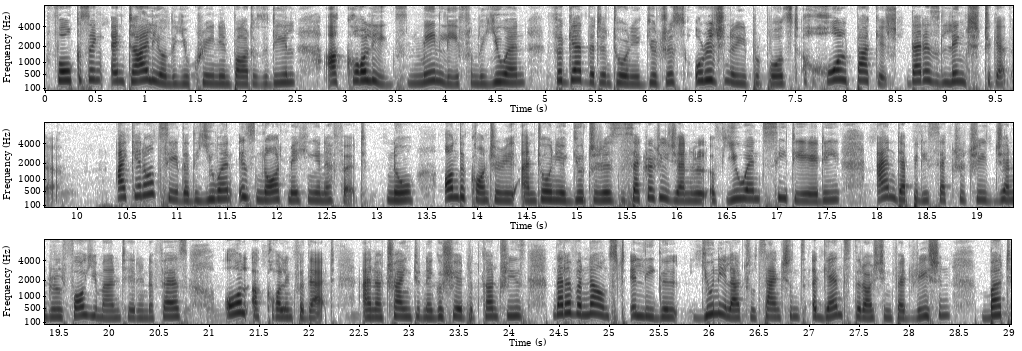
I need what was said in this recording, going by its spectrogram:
focusing entirely on the Ukrainian part of the deal, our colleagues, mainly from the UN, forget that Antonio Guterres originally proposed a whole package that is linked together. I cannot say that the UN is not making an effort. No, on the contrary, Antonio Guterres, the Secretary General of UNCTAD and Deputy Secretary General for Humanitarian Affairs, all are calling for that and are trying to negotiate with countries that have announced illegal unilateral sanctions against the Russian Federation, but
